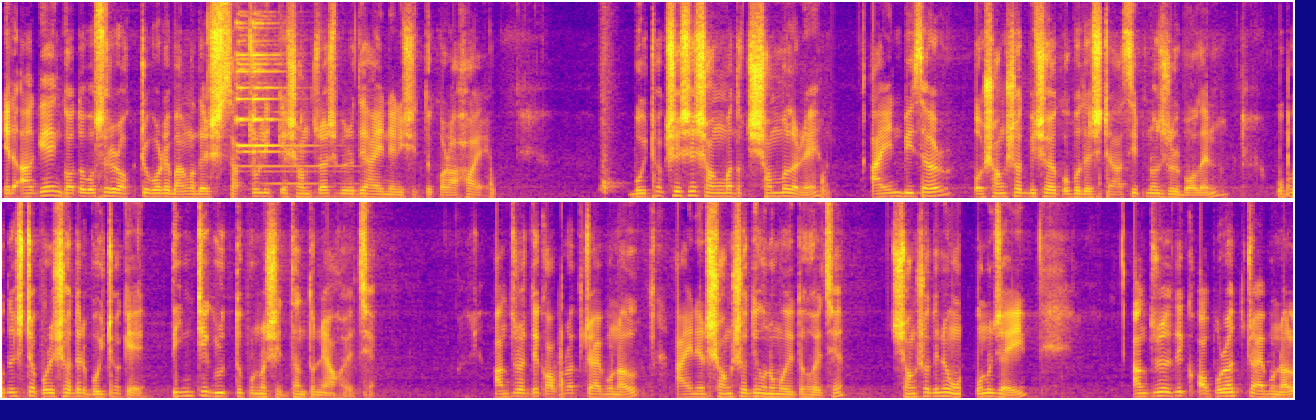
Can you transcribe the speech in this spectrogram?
এর আগে গত বছরের অক্টোবরে বাংলাদেশ ছাত্রলীগকে সন্ত্রাস বিরোধী আইনে নিষিদ্ধ করা হয়। বৈঠক শেষে সংবাদ সম্মেলনে আইন, বিচার ও সংসদ বিষয়ক উপদেষ্টা আসিফ নজরুল বলেন, উপদেষ্টা পরিষদের বৈঠকে তিনটি গুরুত্বপূর্ণ সিদ্ধান্ত নেওয়া হয়েছে। আন্তর্জাতিক অপরাধ ট্রাইব্যুনাল আইনের সংশোধনী অনুমোদিত হয়েছে। সংশোধনী অনুযায়ী, আন্তর্জাতিক অপরাধ ট্রাইব্যুনাল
